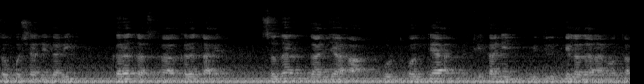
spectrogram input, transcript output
चौकशी अधिकारी करत अस करत आहेत. सदर गांजा हा कोणत्या ठिकाणी वितरित केला जाणार होता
